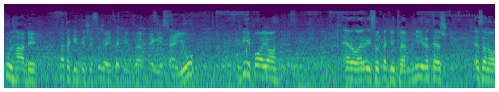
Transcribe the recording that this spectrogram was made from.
Full HD, betekintési szögeit tekintve egészen jó. A gép alja erről a részről tekintve méretes, ezen a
